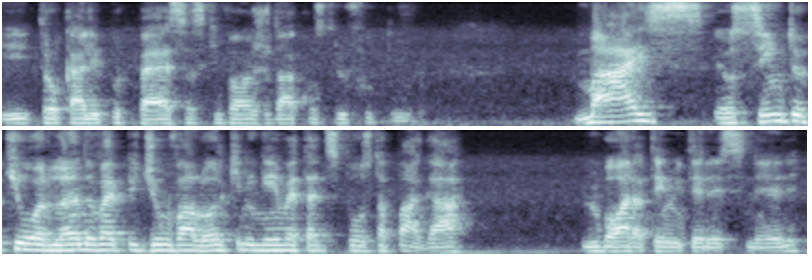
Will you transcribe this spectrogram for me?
e trocar ele por peças que vão ajudar a construir o futuro. Mas eu sinto que o Orlando vai pedir um valor que ninguém vai estar disposto a pagar, embora tenha um interesse nele,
